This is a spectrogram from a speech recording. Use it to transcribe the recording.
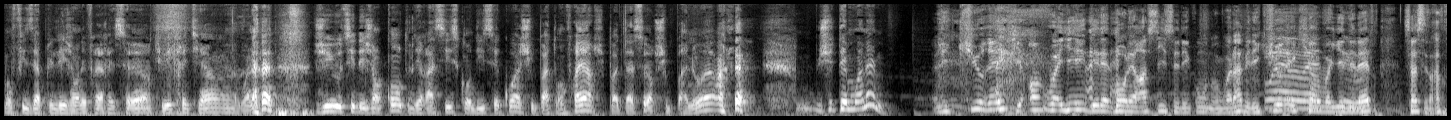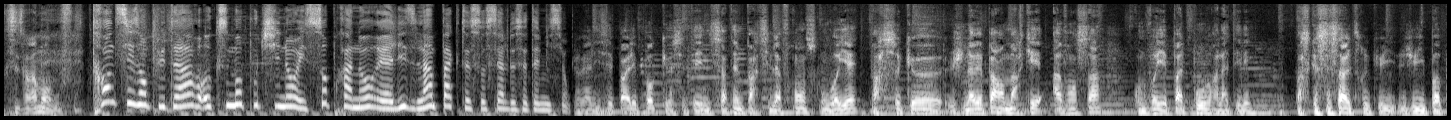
mon fils appelait les gens les frères et sœurs, tu es chrétien, voilà. J'ai eu aussi des gens contre, des racistes qui ont dit c'est quoi, je suis pas ton frère, je suis pas ta sœur, je suis pas noir. J'étais moi-même. Les curés qui envoyaient des lettres. Bon, les racistes, c'est des cons, donc voilà, mais les curés Ouais, qui envoyaient des ouf. lettres, ça, c'est c'est vraiment ouf. 36 ans plus tard, Oxmo Puccino et Soprano réalisent l'impact social de cette émission. Je réalisais pas à l'époque que c'était une certaine partie de la France qu'on voyait parce que je n'avais pas remarqué avant ça qu'on ne voyait pas de pauvres à la télé. Parce que c'est ça le truc du hip-hop.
